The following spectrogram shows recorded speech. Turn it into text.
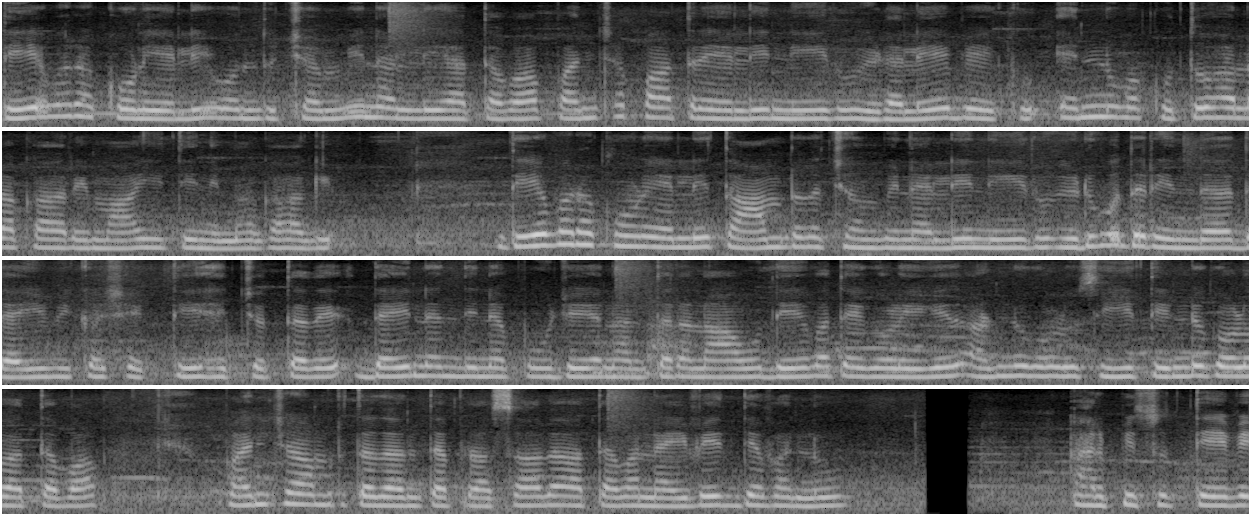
ದೇವರ ಕೋಣೆಯಲ್ಲಿ ಒಂದು ಚೊಂಬಿನಲ್ಲಿ ಅಥವಾ ಪಂಚಪಾತ್ರೆಯಲ್ಲಿ ನೀರು ಇಡಲೇಬೇಕು ಎನ್ನುವ ಕುತೂಹಲಕಾರಿ ಮಾಹಿತಿ ನಿಮಗಾಗಿ. ದೇವರ ಕೋಣೆಯಲ್ಲಿ ತಾಮ್ರದ ಚೊಂಬಿನಲ್ಲಿ ನೀರು ಇಡುವುದರಿಂದ ದೈವಿಕ ಶಕ್ತಿ ಹೆಚ್ಚುತ್ತದೆ. ದೈನಂದಿನ ಪೂಜೆಯ ನಂತರ ನಾವು ದೇವತೆಗಳಿಗೆ ಹಣ್ಣುಗಳು, ಸಿಹಿ ತಿಂಡಿಗಳು ಅಥವಾ ಪಂಚಾಮೃತದಂಥ ಪ್ರಸಾದ ಅಥವಾ ನೈವೇದ್ಯವನ್ನು ಅರ್ಪಿಸುತ್ತೇವೆ.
